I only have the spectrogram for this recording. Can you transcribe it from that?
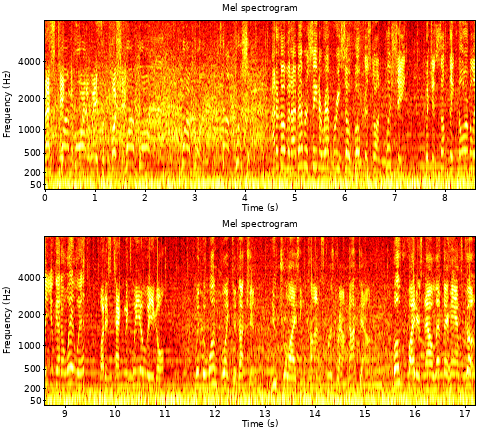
Ref's taking a point away for pushing. One point. One point. Stop pushing. I don't know that I've ever seen a referee so focused on pushing, which is something normally you get away with. But it's technically illegal. With the one point deduction, neutralizing Khan's first round knockdown, both fighters now let their hands go,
